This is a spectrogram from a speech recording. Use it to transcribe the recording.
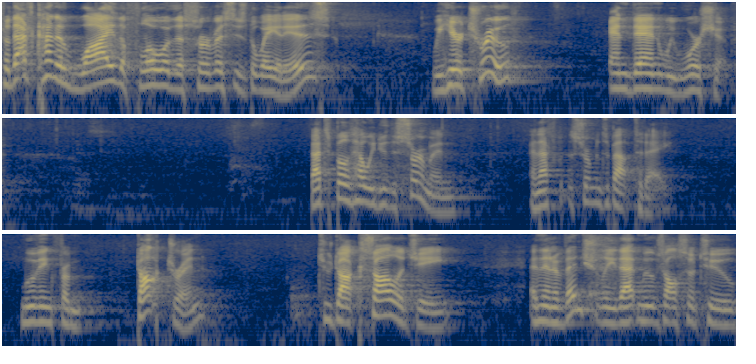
So that's kind of why the flow of the service is the way it is. We hear truth and then we worship. That's both how we do the sermon, and that's what the sermon's about today. Moving from doctrine to doxology, and then eventually that moves also to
